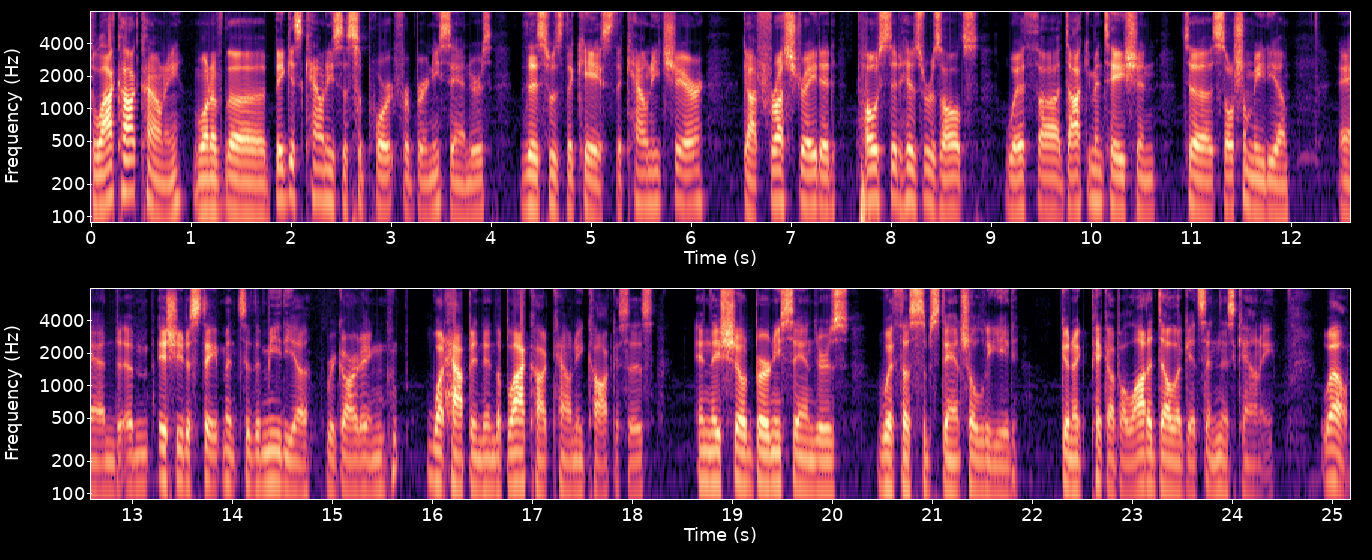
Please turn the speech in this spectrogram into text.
Black Hawk County, one of the biggest counties of support for Bernie Sanders, this was the case. The county chair got frustrated, posted his results with uh, documentation to social media, and um, issued a statement to the media regarding what happened in the Black Hawk County caucuses. And they showed Bernie Sanders with a substantial lead, going to pick up a lot of delegates in this county. Well,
